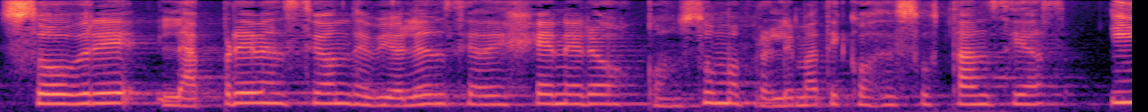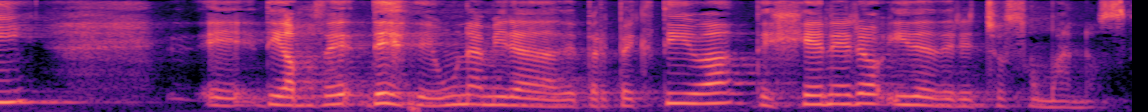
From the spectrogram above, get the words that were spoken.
sobre la prevención de violencia de género, consumo problemáticos de sustancias eh, digamos, desde una mirada de perspectiva de género y de derechos humanos.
